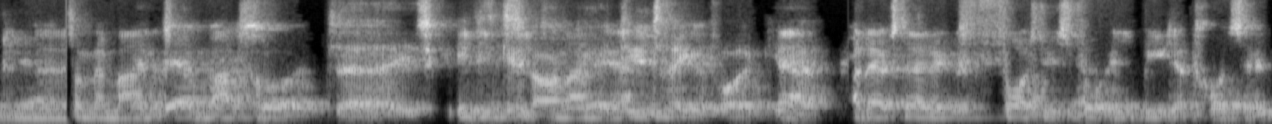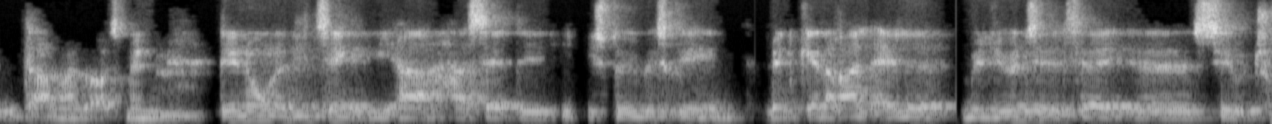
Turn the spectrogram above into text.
men, ja. Øh, som er mange. Det er meget at uh, det skal nok mange, ja. tiltrække folk. Ja. ja. Og der er jo stadigvæk forholdsvis få elbiler, trods alt i Danmark også. Men det er nogle af de ting, vi har, har sat i, i støbeskeen. Men generelt alle miljøtiltag, øh, CO2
